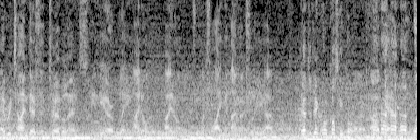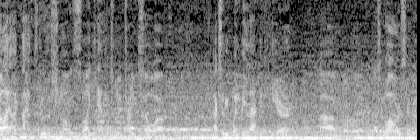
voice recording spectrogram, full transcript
every time there's a turbulence in the airplane, I don't, I don't too much like it. I'm actually. Uh, You have to drink more Koskenkorva. Okay. well, I, I I have to do the show, so I can't actually drink. So, uh, actually, when we landed here uh, two hours ago,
